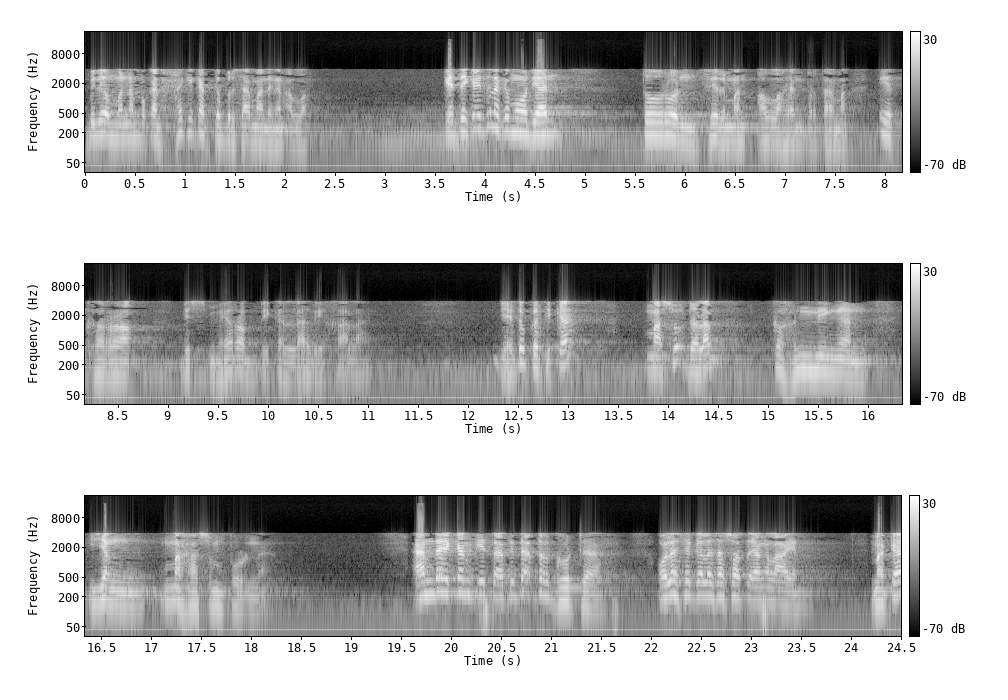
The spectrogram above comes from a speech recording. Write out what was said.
beliau menemukan hakikat kebersamaan dengan Allah. Ketika itulah kemudian turun firman Allah yang pertama, Iqra bismi rabbikal ladzi khalaq. Yaitu ketika masuk dalam keheningan yang maha sempurna. Andaikan kita tidak tergoda oleh segala sesuatu yang lain, maka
